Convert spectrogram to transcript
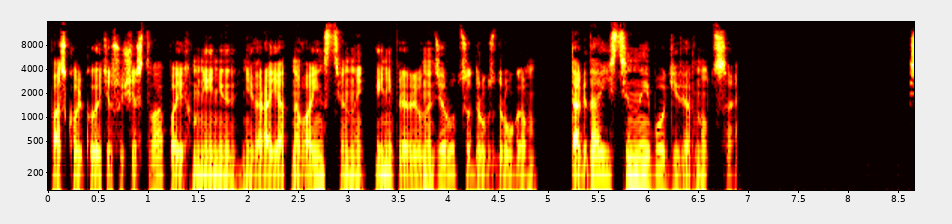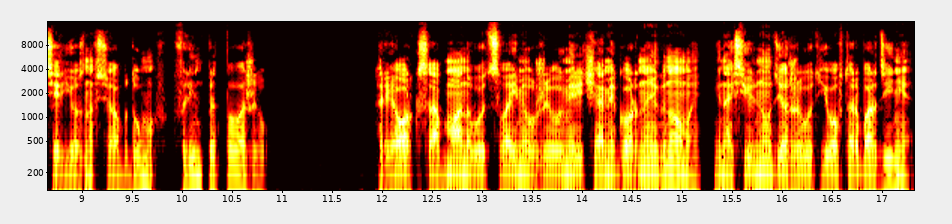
поскольку эти существа, по их мнению, невероятно воинственны и непрерывно дерутся друг с другом, тогда истинные боги вернутся. Серьезно все обдумав, Флинн предположил. Риоркса обманывают своими лживыми речами горные гномы и насильно удерживают его в Тарбардине,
